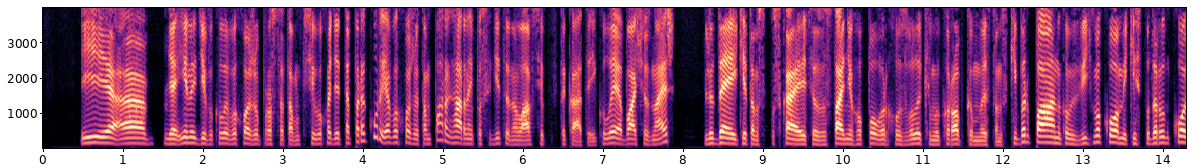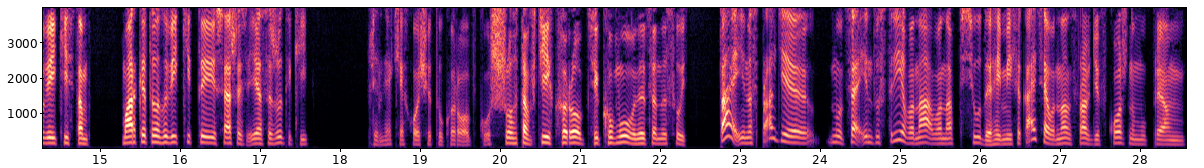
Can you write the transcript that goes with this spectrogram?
І е, я іноді, коли виходжу, просто там всі виходять на перекур, я виходжу там парк гарний посидіти на лавці, повтикати. І коли я бачу, знаєш, людей, які там спускаються з останнього поверху з великими коробками з, там, з кіберпанком, з відьмаком, якісь подарункові, якісь там маркетингові кіти, ще щось. І я сижу такий. Блін, як я хочу ту коробку, що там в тій коробці, кому вони це несуть? Та, і насправді, ну, ця індустрія, вона, вона всюди. Гейміфікація, вона насправді в кожному, прям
